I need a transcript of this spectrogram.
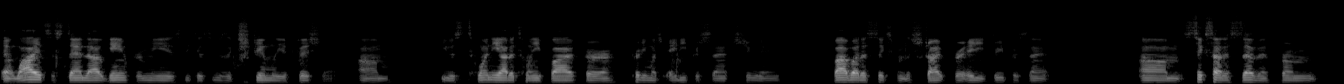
And why it's a standout game for me is because he was extremely efficient. Um, he was 20 out of 25 for pretty much 80% shooting, five out of six from the stripe for 83%, um, six out of seven from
